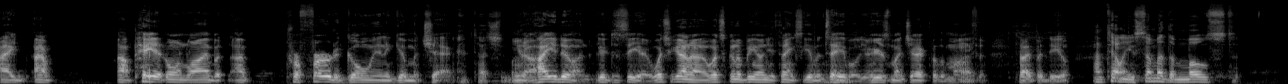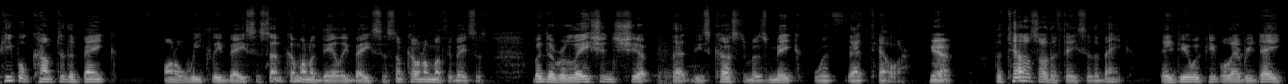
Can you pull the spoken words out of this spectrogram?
I, I, I pay it online, but I prefer to go in and give them a check. and touch somebody. You know, how you doing? Good to see you. What you gonna? What's gonna be on your Thanksgiving table? Here's my check for the month, type of deal. I'm telling you, some of the most people come to the bank on a weekly basis. Some come on a daily basis. Some come on a monthly basis. But the relationship that these customers make with that teller, Yeah. the tellers are the face of the bank. They deal with people every day,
